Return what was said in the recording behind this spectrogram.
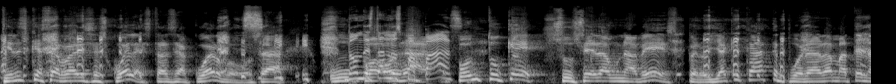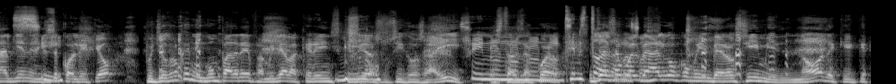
tienes que cerrar esa escuela, ¿estás de acuerdo? O sea, Sí. ¿Dónde están o los sea, papás? Pon tú que suceda una vez, pero ya que cada temporada maten a alguien en ese colegio, pues yo creo que ningún padre de familia va a querer inscribir a sus hijos ahí. Sí, no, ¿Estás no, de acuerdo? Entonces se vuelve algo como inverosímil, ¿no? De que, que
